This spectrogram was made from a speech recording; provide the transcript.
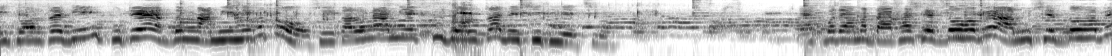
এই জলটা দিয়েই ফুটে একদম নামিয়ে নেব তো, সেই কারণে আমি একটু জলটা বেশি দিয়েছি। একবারে আমার ডাঁটা সেদ্ধ হবে, আলু সেদ্ধ হবে,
